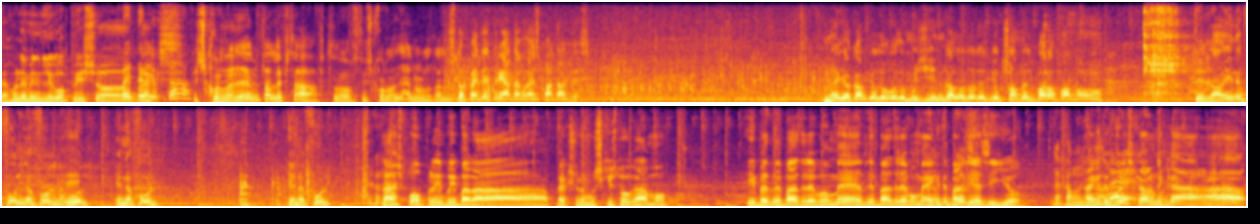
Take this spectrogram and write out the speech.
Έχουν μείνει λίγο πίσω. Πέντε Εντάξει. λεπτά. Η σκορδαλιά είναι τα λεφτά. Αυτό, αυτή η σκορδαλιά είναι όλα τα λεφτά. Στο 5.30 βγάζεις πατάτες. Ναι, για κάποιο λόγο δεν μου έχει γίνει καλό το τέτοιο. Του αν θέλει παραπάνω. Τηγα- Είναι full, είναι full, είναι full. Είναι full. Είναι full. Να σου πω πριν που είπα να παίξουν μουσική στο γάμο, είπε δεν παντρεύομαι, δεν παντρεύομαι. Έχετε πάρει διαζύγιο. Ναι, Α, κανονικά. έχετε χωρίσει κανονικά. Α,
